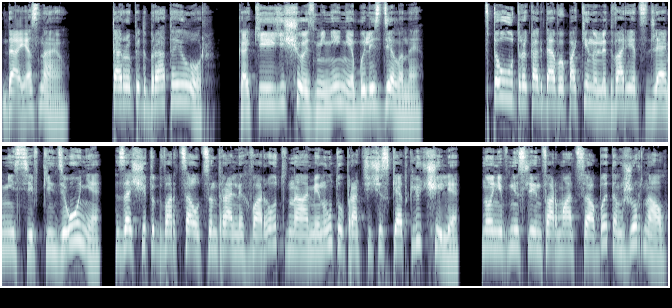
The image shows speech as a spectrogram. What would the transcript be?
Да, я знаю. Торопит брата Элор. Какие еще изменения были сделаны? В то утро, когда вы покинули дворец для миссии в Киндионе, защиту дворца у центральных ворот на минуту практически отключили, но не внесли информацию об этом в журнал.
